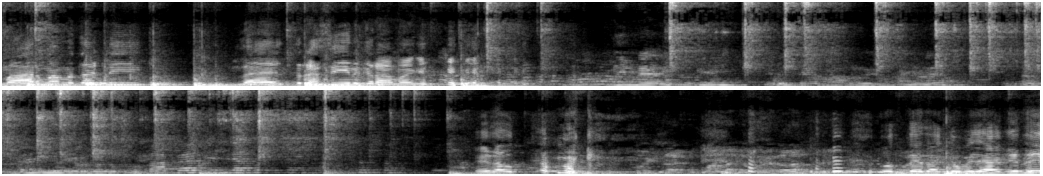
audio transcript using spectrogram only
ਮਾਰ ਮਮਤਾ ਅੱਡੀ। ਲੈ ਸੀਨ ਕਰਾਵਾਂਗੇ। ਇਹਦਾ ਉੱਤੇ ਮੱਕ ਉੱਤੇ ਤੱਕ ਵਜਾ ਕੇ ਦੇ।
